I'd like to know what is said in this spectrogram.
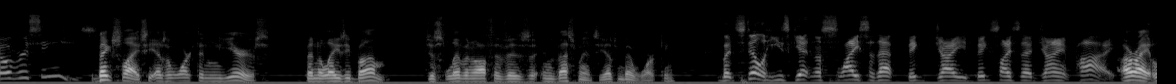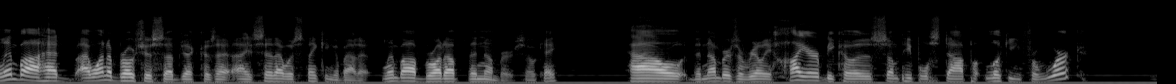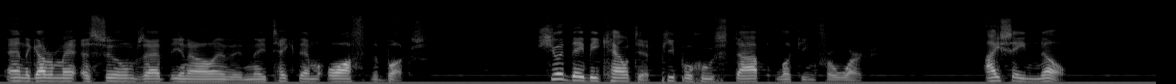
overseas. Big Slice, he hasn't worked in years. Been a lazy bum, just living off of his investments. He hasn't been working. But still, he's getting a slice of that big giant, big slice of that giant pie. All right, Limbaugh had. I want to broach this subject because I, I said I was thinking about it. Limbaugh brought up the numbers, okay? How the numbers are really higher because some people stop looking for work, and the government assumes that you know, and, and they take them off the books. Should they be counted? People who stop looking for work. I say no.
